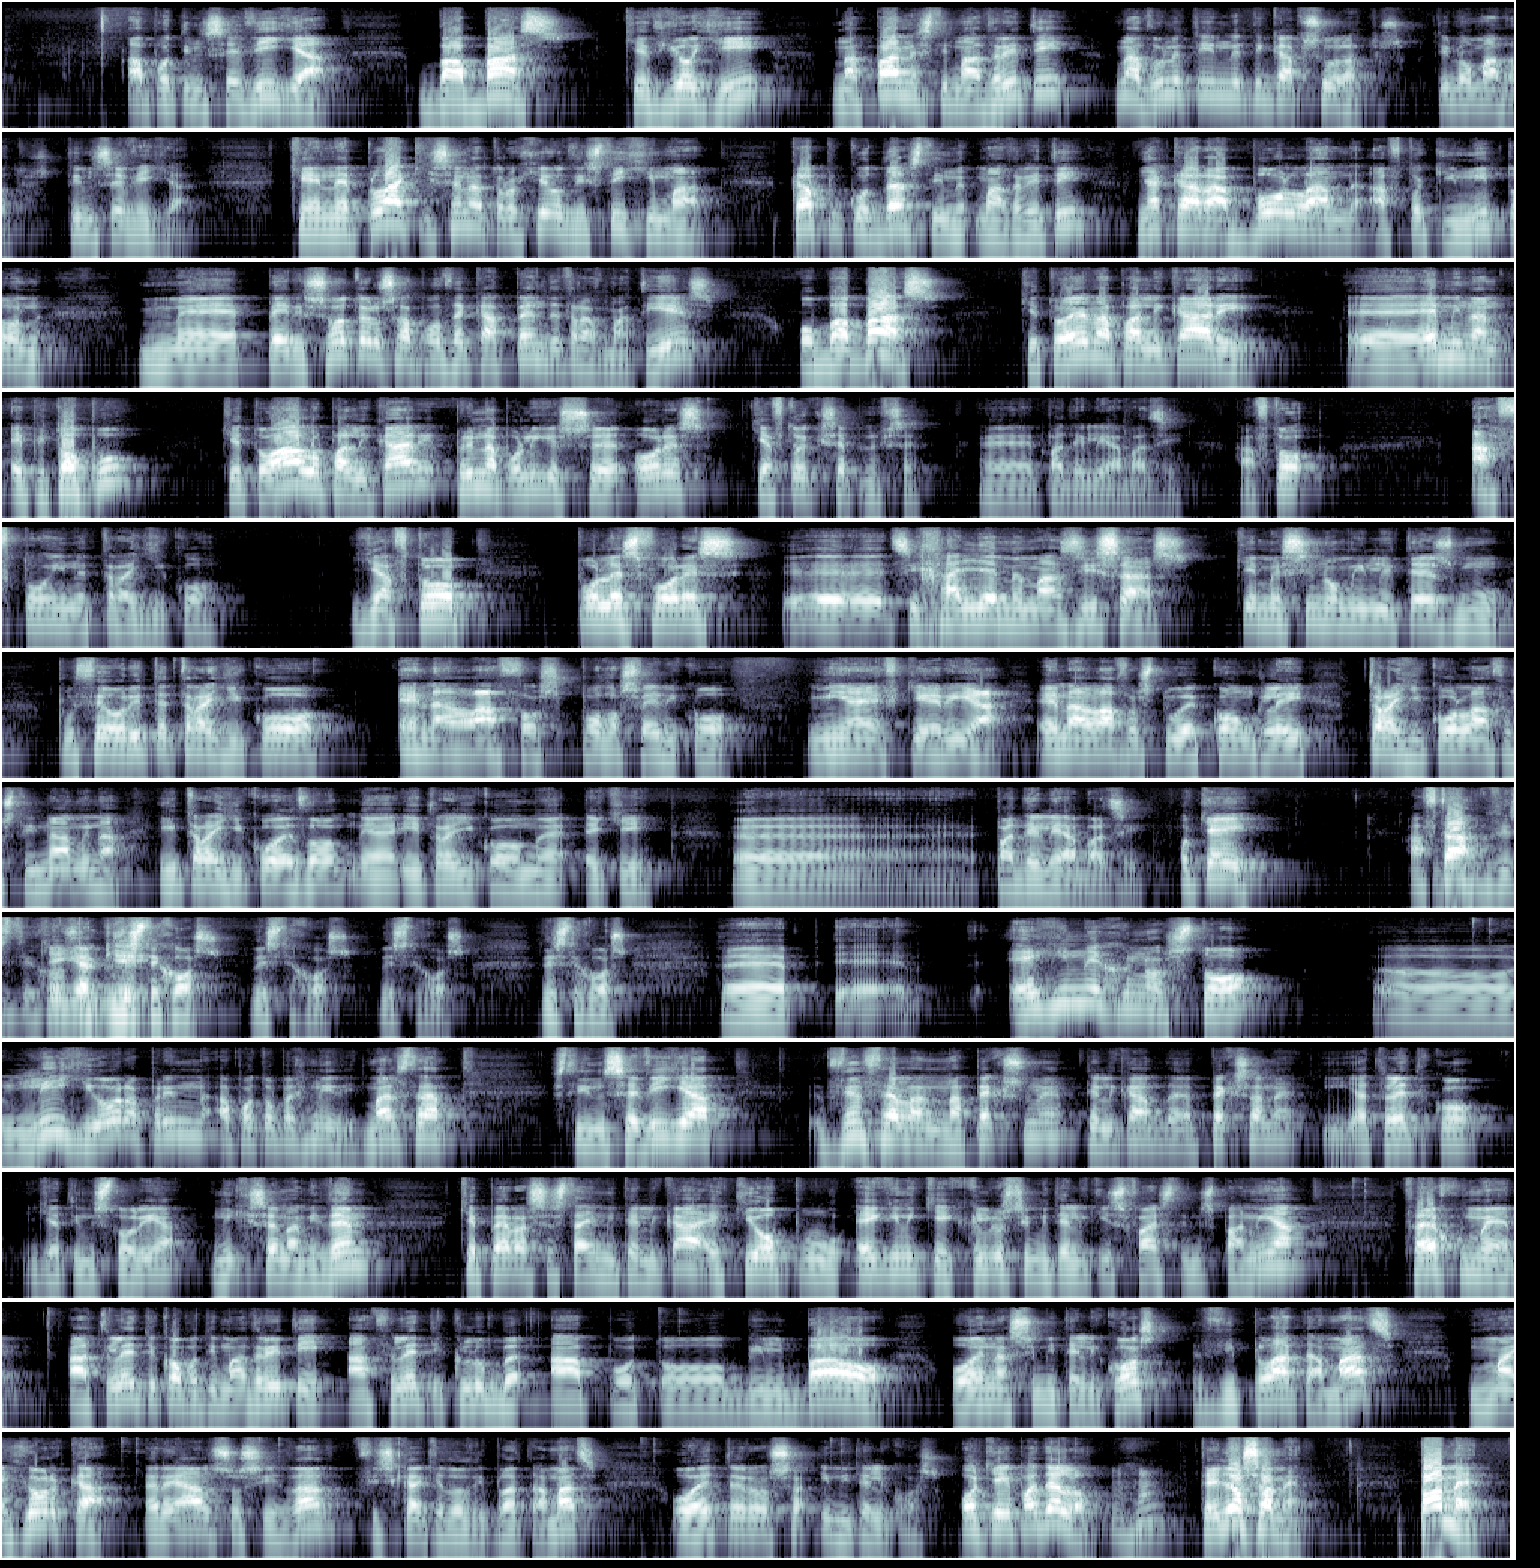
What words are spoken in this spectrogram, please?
από την Σεβίγια, μπαμπάς και δυο γη, να πάνε στη Μαδρίτη να δουν την, την καψούρα τους, την ομάδα τους, την Σεβίγια. Και ενεπλάκη σε ένα τροχαίο δυστύχημα κάπου κοντά στην Μαδρίτη, μια καραμπόλα αυτοκινήτων με περισσότερους από 15 τραυματίες. Ο μπαμπάς και το ένα παλικάρι ε, έμειναν επιτόπου και το άλλο παλικάρι πριν από λίγες ε, ώρες και αυτό εξέπνευσε, ε, Παντελή Αβατζή. Αυτό, αυτό είναι τραγικό. Γι' αυτό πολλές φορές ε, τσιχαλιέμαι μαζί σας και με συνομιλητές μου που θεωρείται τραγικό ένα λάθος ποδοσφαιρικό, μια ευκαιρία, ένα λάθος του Εκόνγκ λέει τραγικό λάθος στην άμυνα ή τραγικό εδώ ε, ή τραγικό εκεί. Ε, Παντελή Αμπατζή. Οκ. Αυτά. Δυστυχώς, και δυστυχώς, δυστυχώς, δυστυχώς, δυστυχώς. Ε, ε, έγινε γνωστό ε, λίγη ώρα πριν από το παιχνίδι. Μάλιστα στην Σεβίγια δεν θέλανε να παίξουν, τελικά παίξανε. Η Ατλέτικο για την ιστορία νίκησε ένα 0 και πέρασε στα ημιτελικά, εκεί όπου έγινε και η κλήρωση ημιτελικής φάσης στην Ισπανία. Θα έχουμε Ατλέτικο από τη Μαδρίτη, Αθλέτικ Κλουμπ από το Μπιλμπάο, ο ένας ημιτελικός, διπλά τα ματς. Μαγιόρκα, Ρεάλ Σοσιεδάδ, φυσικά και εδώ διπλά τα ματς, ο έτερος ημιτελικός. Οκ, okay, Παντέλο τελειώσαμε. Πάμε.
